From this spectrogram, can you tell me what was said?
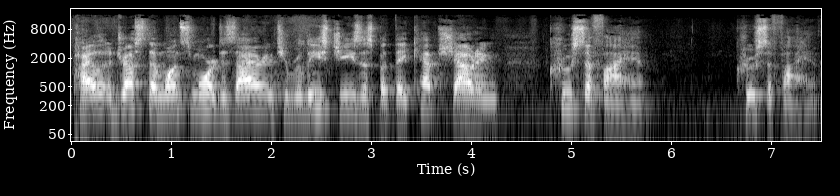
Pilate addressed them once more, desiring to release Jesus, but they kept shouting, Crucify him! Crucify him!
